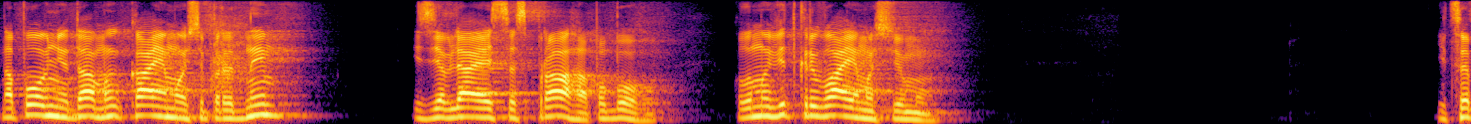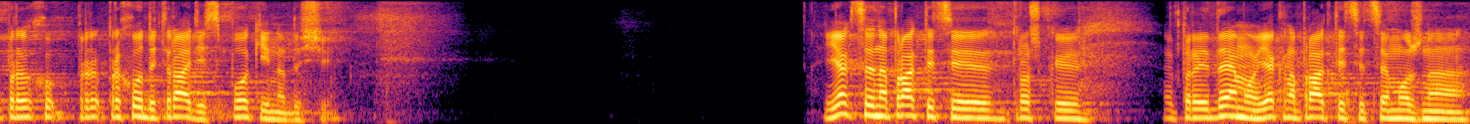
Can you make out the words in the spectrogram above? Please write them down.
наповнює, да, ми каємося перед Ним, і з'являється спрага по Богу, коли ми відкриваємось Йому. І це приходить радість, спокій на душі. Як це на практиці трошки перейдемо, як на практиці це можна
